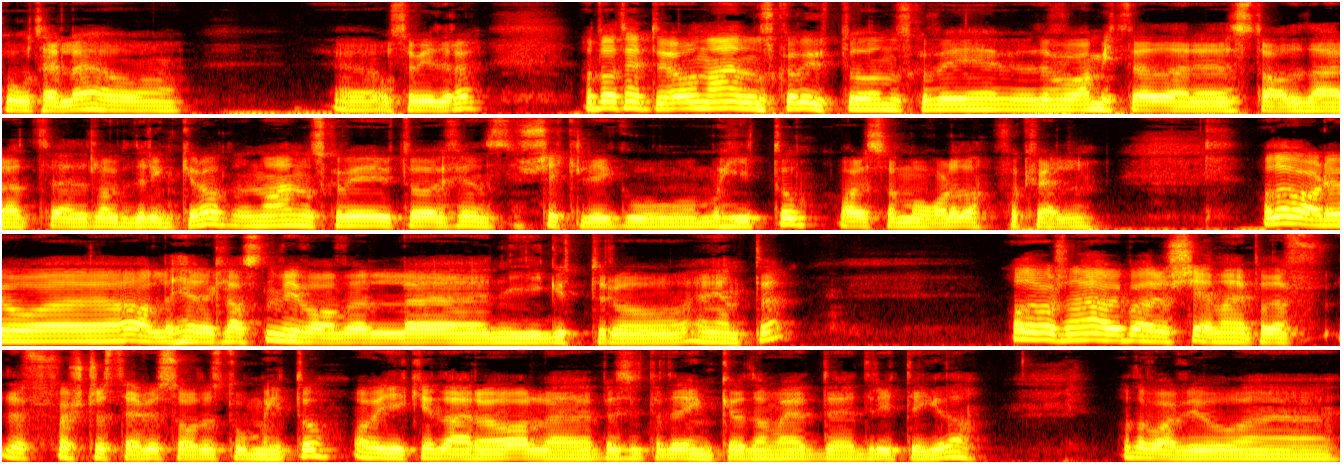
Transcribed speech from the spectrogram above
på hotellet, og, eh, og så videre. Og da tenkte jeg å nei, nå skal vi ut og nå skal vi Det var midt i det der stadiet der at jeg lagde drinker òg. Nei, nå skal vi ut og finne en skikkelig god mojito, var liksom målet da, for kvelden. Og da var det jo eh, alle hele klassen. Vi var vel eh, ni gutter og en jente. Og det var sånn, ja, Vi bare skjena inn på det, det første stedet vi så det sto mojito. Og vi gikk inn der, og alle bestilte drinker, og de var helt, eh, dritdigge, da. Og da var vi jo eh,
